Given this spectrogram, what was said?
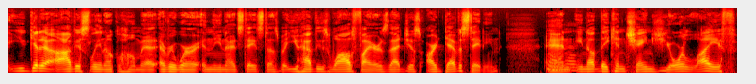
you get it obviously in Oklahoma everywhere in the United States does but you have these wildfires that just are devastating. And mm-hmm. you know they can change your life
